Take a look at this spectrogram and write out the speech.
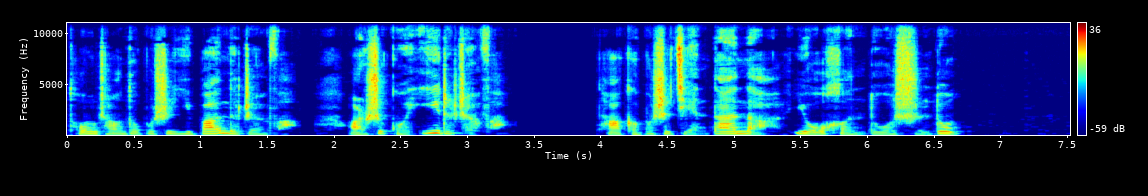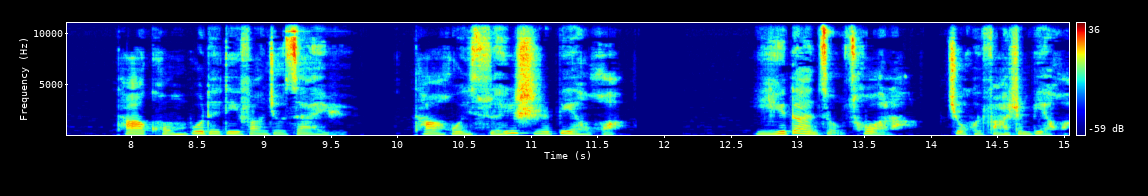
通常都不是一般的阵法，而是诡异的阵法。它可不是简单的，有很多石洞。它恐怖的地方就在于，它会随时变化，一旦走错了，就会发生变化。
